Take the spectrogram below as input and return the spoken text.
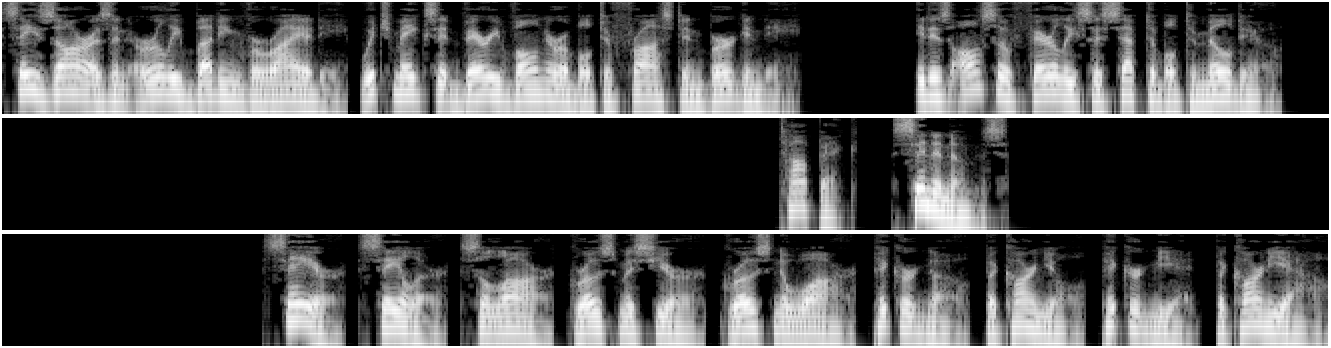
César is an early budding variety, which makes it very vulnerable to frost in Burgundy. It is also fairly susceptible to mildew. Synonyms. Sayer, Sailor, Salar, Gros Monsieur, Gros Noir, Picargno, Picargnol, Picargniat, Picarniao,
